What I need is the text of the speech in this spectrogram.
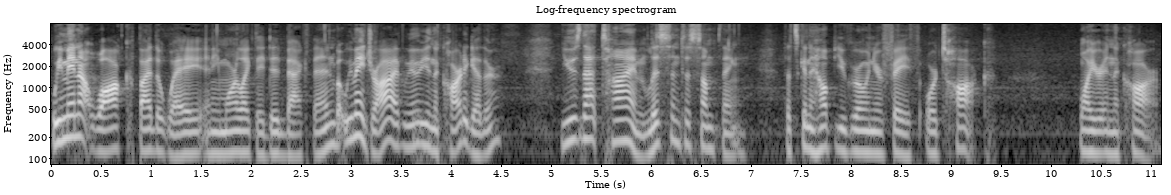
We may not walk by the way anymore like they did back then, but we may drive, we may be in the car together. Use that time, listen to something that's going to help you grow in your faith, or talk while you're in the car.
